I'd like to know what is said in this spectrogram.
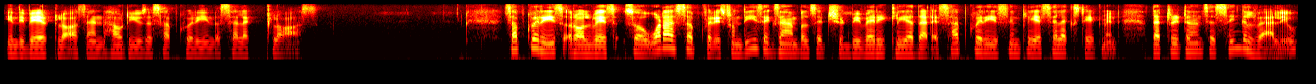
in the where clause and how to use a subquery in the select clause. Subqueries are always, so what are subqueries? From these examples it should be very clear that a subquery is simply a select statement that returns a single value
